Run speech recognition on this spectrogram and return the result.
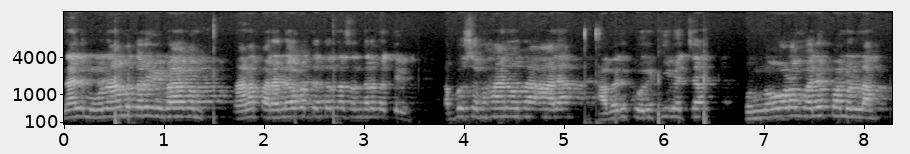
എന്നാൽ മൂന്നാമത്തെ ഒരു വിഭാഗം നാളെ പരലോകത്തെത്തുന്ന സന്ദർഭത്തിൽ അബു സുബാനോത ആല അവർക്ക് ഒരുക്കി വെച്ച കുന്നോളം വലുപ്പമുള്ള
